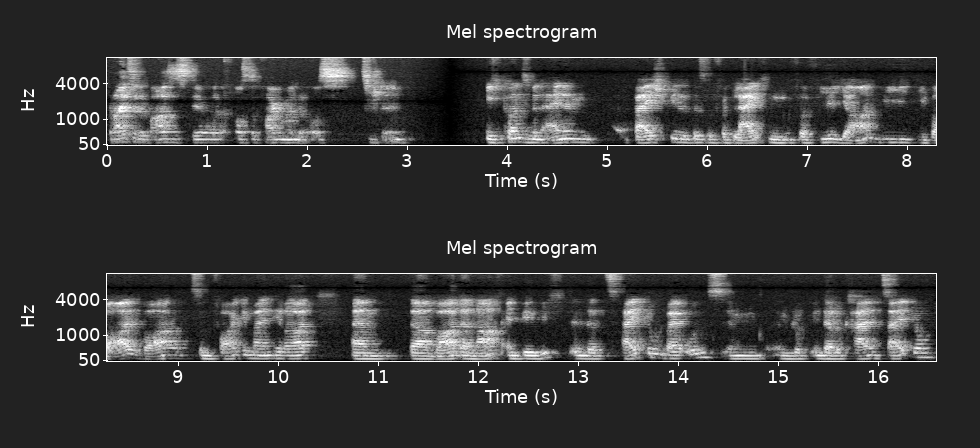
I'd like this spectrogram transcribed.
breitere Basis der, aus der Pfarrgemeinde auszustellen. Ich konnte mit einem Beispiel ein bisschen vergleichen. Vor vier Jahren, wie die Wahl war zum Pfarrgemeinderat, ähm, da war danach ein Bericht in der Zeitung bei uns, im, im, in der lokalen Zeitung,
